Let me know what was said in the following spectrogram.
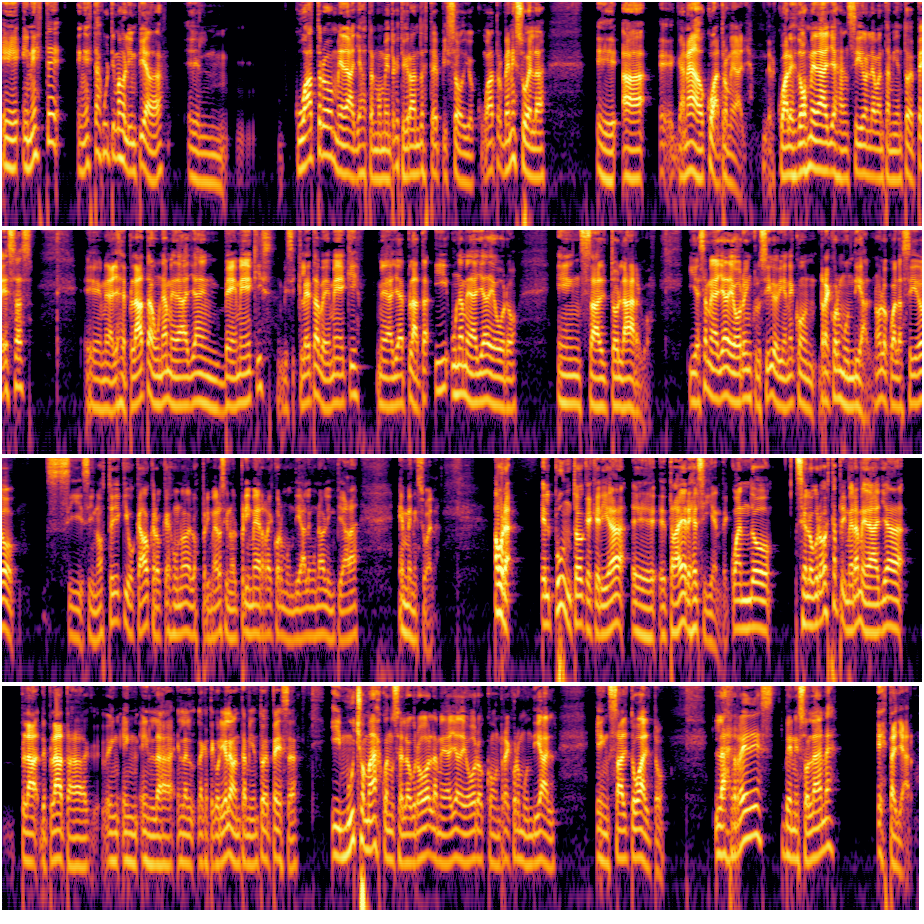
Eh, en, este, en estas últimas Olimpiadas, cuatro medallas hasta el momento que estoy grabando este episodio, cuatro, Venezuela eh, ha eh, ganado cuatro medallas, de las cuales dos medallas han sido en levantamiento de pesas, medallas de plata, una medalla en BMX, bicicleta, BMX, medalla de plata y una medalla de oro en salto largo. Y esa medalla de oro inclusive viene con récord mundial, ¿no? Lo cual ha sido si, si, no estoy equivocado, creo que es uno de los primeros, si no el primer récord mundial en una Olimpiada en Venezuela. Ahora, el punto que quería eh, traer es el siguiente. Cuando se logró esta primera medalla de plata en, la, la, categoría de levantamiento de pesa, y mucho más cuando se logró la medalla de oro con récord mundial en salto alto, las redes venezolanas estallaron.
